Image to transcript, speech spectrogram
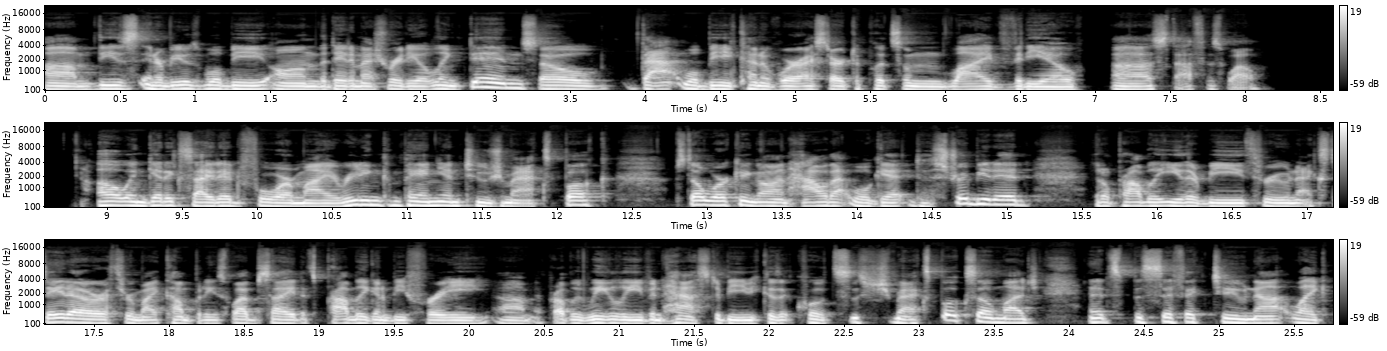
Um, these interviews will be on the Data Mesh Radio LinkedIn, so that will be kind of where I start to put some live video uh, stuff as well. Oh, and get excited for my reading companion to Zhamak's book. I'm still working on how that will get distributed. It'll probably either be through Next Data or through my company's website. It's probably going to be free. Um, it probably legally even has to be because it quotes Zhamak's book so much. And it's specific to not like,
